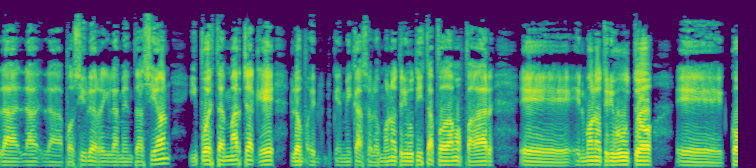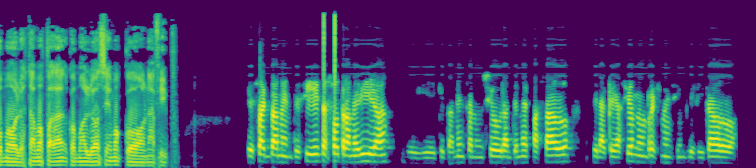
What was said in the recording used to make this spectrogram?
la, la, posible reglamentación y puesta en marcha que, en mi caso, los monotributistas podamos pagar eh, el monotributo eh, como lo estamos pagando, como lo hacemos con AFIP? Exactamente, sí, esta es otra medida eh, que también se anunció durante el mes pasado, de la creación de un régimen simplificado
